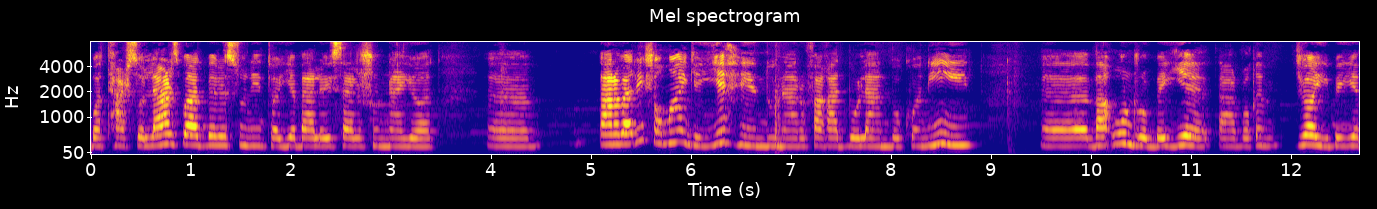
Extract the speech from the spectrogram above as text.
با ترس و لرز باید برسونید تا یه بلایی سرشون نیاد. بنابراین شما اگه یه هندونه رو فقط بلند بکنید و اون رو به یه در واقع جایی به یه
